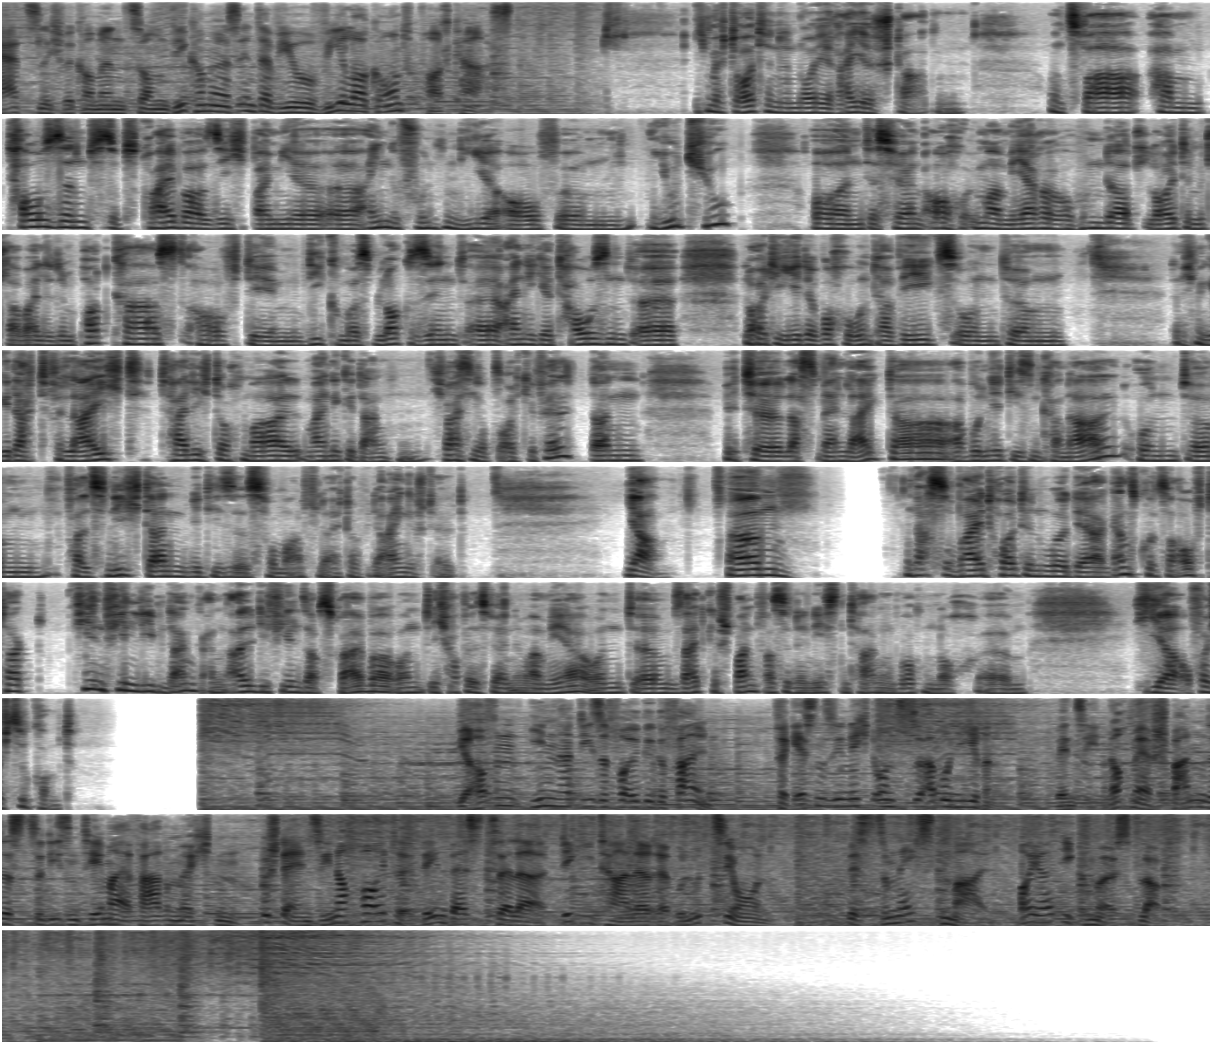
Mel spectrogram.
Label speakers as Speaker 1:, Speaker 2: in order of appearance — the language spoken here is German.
Speaker 1: herzlich willkommen zum D-Commerce Interview Vlog und Podcast.
Speaker 2: Ich möchte heute eine neue Reihe starten. Und zwar haben 1000 Subscriber sich bei mir äh, eingefunden hier auf ähm, YouTube. Und es hören auch immer mehrere hundert Leute mittlerweile den Podcast. Auf dem D-Commerce Blog sind äh, einige tausend äh, Leute jede Woche unterwegs. Und ähm, da habe ich mir gedacht, vielleicht teile ich doch mal meine Gedanken. Ich weiß nicht, ob es euch gefällt. Dann Bitte lasst mir ein Like da, abonniert diesen Kanal und ähm, falls nicht, dann wird dieses Format vielleicht auch wieder eingestellt. Ja, ähm, nach soweit heute nur der ganz kurze Auftakt. Vielen, vielen lieben Dank an all die vielen Subscriber und ich hoffe, es werden immer mehr und ähm, seid gespannt, was in den nächsten Tagen und Wochen noch ähm, hier auf euch zukommt.
Speaker 1: Wir hoffen, Ihnen hat diese Folge gefallen. Vergessen Sie nicht, uns zu abonnieren. Wenn Sie noch mehr Spannendes zu diesem Thema erfahren möchten, bestellen Sie noch heute den Bestseller Digitale Revolution. Bis zum nächsten Mal, euer E-Commerce-Blog.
